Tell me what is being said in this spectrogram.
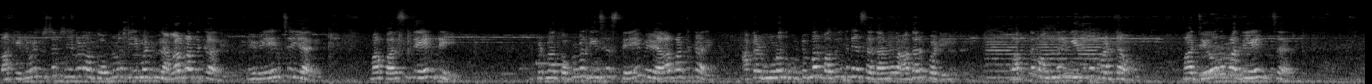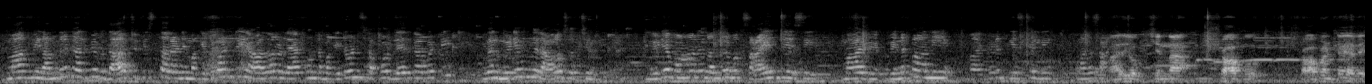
మాకు ఎటువంటి ఇన్స్ట్రక్షన్ కూడా మా తోపులో చేయమంటే మేము ఎలా బ్రతకాలి? మేము ఏం చేయాలి? మా పరిస్థితి ఏంటి? ఇప్పుడు మా తోపులో తీసేస్తే మేము ఎలా బ్రతకాలి? అక్కడ మూడు వందల కుటుంబాలు బతుకుతున్నాయి సార్ దాని మీద ఆధారపడి. మొత్తం అందరూ వీధిలో పడ్డాము. మా జీవనోపాధి ఏంటి సార్? మాకు మీరు అందరూ కలిపి ఒక దారి చూపిస్తారని మాకు ఎటువంటి ఆధారం లేకుండా మాకు ఎటువంటి సపోర్ట్ లేదు కాబట్టి ఇవాళ మీడియా మీరు రావాల్సి వచ్చింది. మీడియా మహానులు అందరూ మాకు సాయం చేసి మా వినపాన్ని మా ఎక్కడికి తీసుకెళ్ళి అది ఒక చిన్న షాపు. షాప్ అంటే అదే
